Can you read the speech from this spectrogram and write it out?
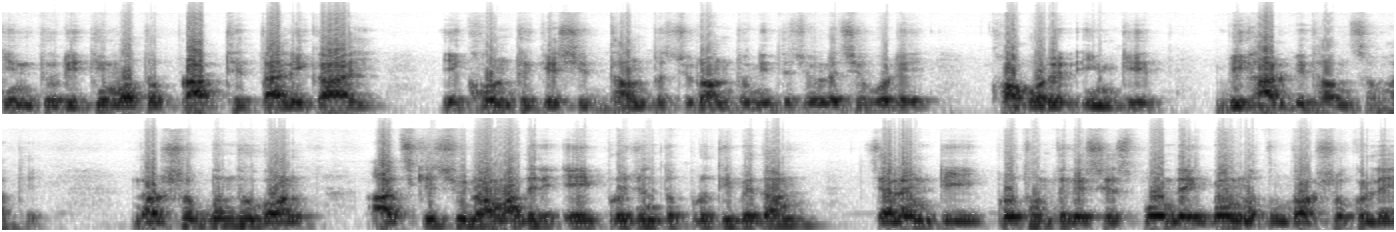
কিন্তু রীতিমতো প্রার্থীর তালিকায় এখন থেকে সিদ্ধান্ত চূড়ান্ত নিতে চলেছে বলে খবরের ইঙ্গিত বিহার বিধানসভাতে। দর্শক বন্ধুগণ, আজকে ছিল আমাদের এই পর্যন্ত প্রতিবেদন। চ্যানেলটি প্রথম থেকে শেষ পর্যন্ত দেখবেন। নতুন দর্শক হলে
